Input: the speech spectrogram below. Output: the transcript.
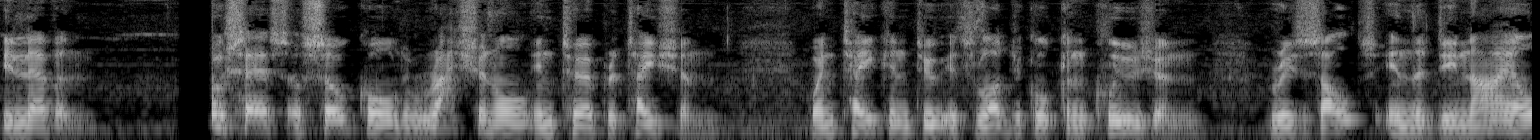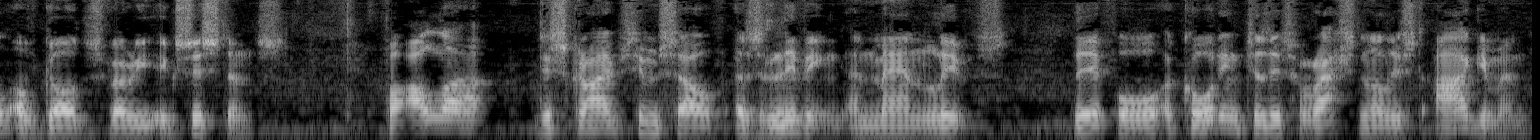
11. Process of so-called rational interpretation, when taken to its logical conclusion, results in the denial of God's very existence. For Allah describes himself as living and man lives. Therefore, according to this rationalist argument,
